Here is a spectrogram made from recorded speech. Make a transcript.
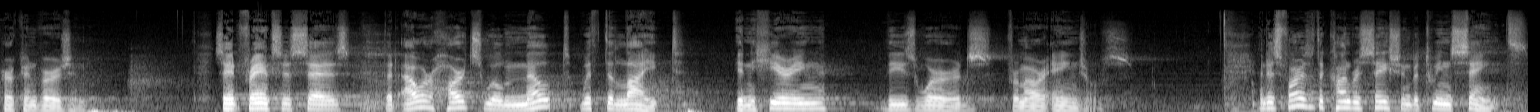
Her conversion. St. Francis says that our hearts will melt with delight in hearing these words from our angels. And as far as the conversation between saints,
